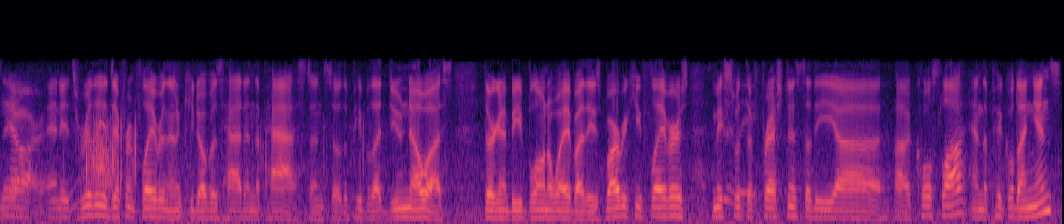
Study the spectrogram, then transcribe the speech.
They know? are, and it's really a different flavor than Qdoba's had in the past. And so the people that do know us, they're going to be blown away by these barbecue flavors mixed with the freshness of the uh, uh, coleslaw and the pickled onions.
